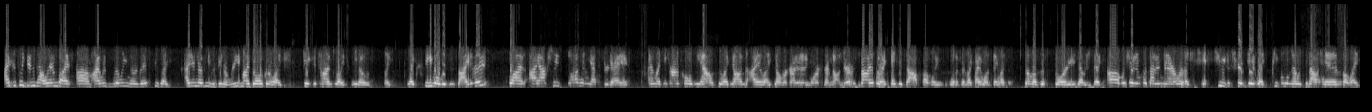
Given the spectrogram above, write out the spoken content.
I just like didn't tell him, but um, I was really nervous because like I didn't know if he was gonna read my book or like take the time to like you know like like see what was inside of it. But I actually saw him yesterday, and like he kind of called me out. So like now I'm, I like don't regret it anymore because I'm not nervous about it. But I think that that probably would have been like my one thing. Like some of the stories, I was like, oh, we shouldn't put that in there, or like it's too descriptive. Like people will know it's about him, but like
